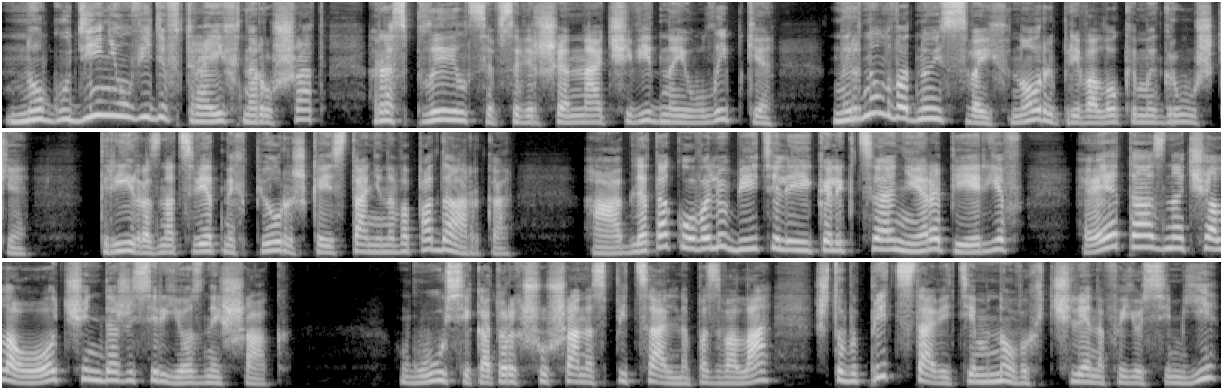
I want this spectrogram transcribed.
Но Гудини, увидев троих нарушат, расплылся в совершенно очевидной улыбке, нырнул в одну из своих нор и приволок им игрушки. Три разноцветных перышка из Таниного подарка. А для такого любителя и коллекционера перьев это означало очень даже серьезный шаг. Гуси, которых Шушана специально позвала, чтобы представить им новых членов ее семьи,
